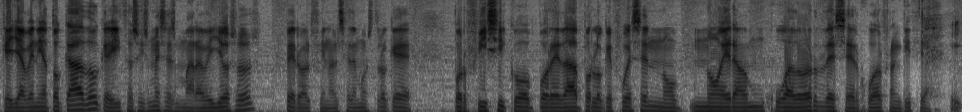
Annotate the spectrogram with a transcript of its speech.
que ya venía tocado, que hizo seis meses maravillosos, pero al final se demostró que por físico, por edad, por lo que fuese, no, no era un jugador de ser jugador franquicia. Y,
